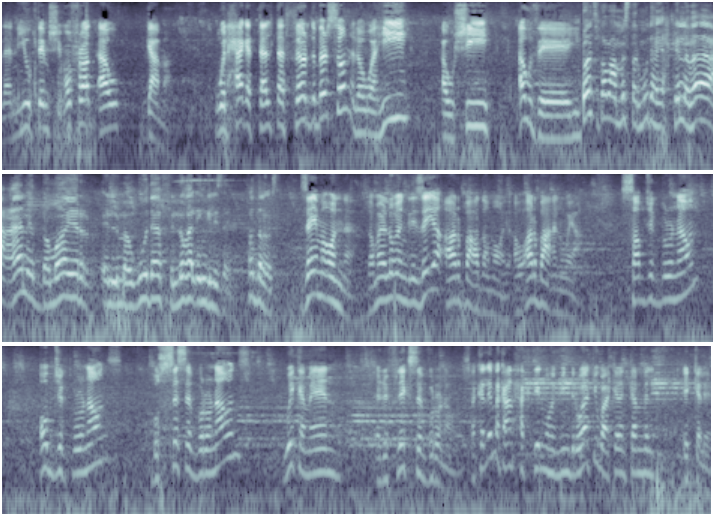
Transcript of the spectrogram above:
لأن you بتمشي مفرد أو جمع. والحاجة الثالثه ال third person اللي هو he أو she أو they دلوقتي طبعا مستر مودي هيحكي لنا بقى عن الضمائر اللي موجوده في اللغة الإنجليزية. اتفضل يا مستر. زي ما قلنا ضمائر اللغة الإنجليزية أربع ضمائر أو أربع أنواع. Subject pronoun object pronouns possessive pronouns وكمان reflexive pronouns. هكلمك عن حاجتين مهمين دلوقتي وبعد كده نكمل الكلام.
